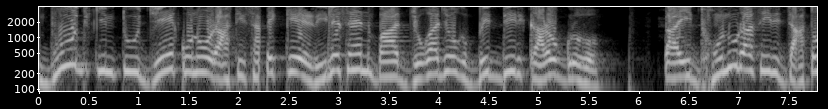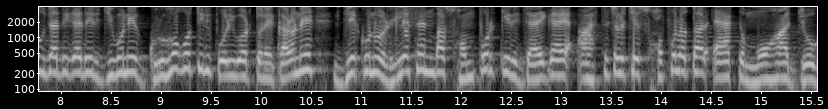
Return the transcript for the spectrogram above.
বুধ কিন্তু যে কোনো রাশি সাপেক্ষে রিলেশন বা যোগাযোগ বৃদ্ধির কারক গ্রহ। তাই ধনু রাশির জাতক জাতিকাদের জীবনে গ্রহগতির পরিবর্তনের কারণে যে কোনো রিলেশন বা সম্পর্কের জায়গায় আসতে চলেছে সফলতার এক মহাযোগ।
